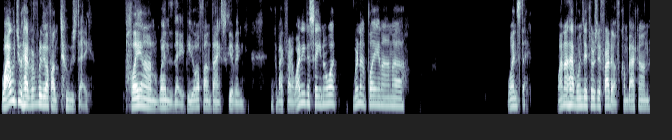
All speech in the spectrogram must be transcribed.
Why would you have everybody off on Tuesday? play on Wednesday, be off on Thanksgiving, and come back Friday. Why do you just say, you know what? We're not playing on uh Wednesday. Why not have Wednesday, Thursday, Friday off? Come back on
